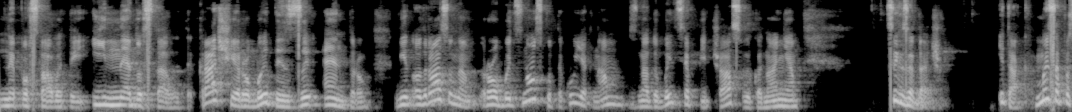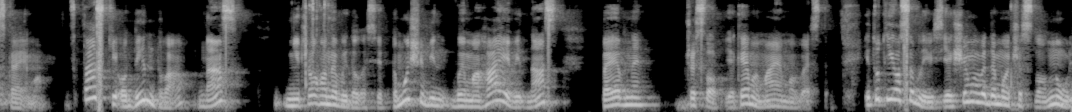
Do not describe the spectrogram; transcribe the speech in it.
не поставити, і не доставити, краще робити з ентером. Він одразу нам робить зноску, таку, як нам знадобиться під час виконання цих задач. І так, ми запускаємо. В таски 1-2 нас нічого не видалося, тому що він вимагає від нас певне число, яке ми маємо ввести. І тут є особливість: якщо ми ведемо число 0,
